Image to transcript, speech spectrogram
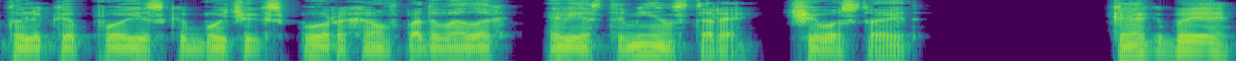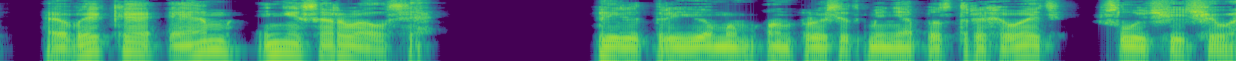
только поиск бочек с порохом в подвалах Вестминстера чего стоит. Как бы ВКМ не сорвался. Перед приемом он просит меня постраховать в случае чего.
